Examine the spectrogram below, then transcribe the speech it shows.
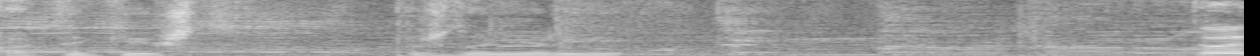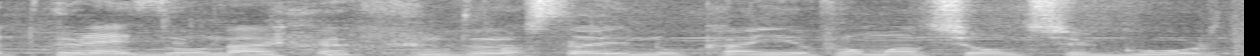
praktikisht çdo njeri duhet të presi pak. Pastaj nuk ka një informacion të sigurt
